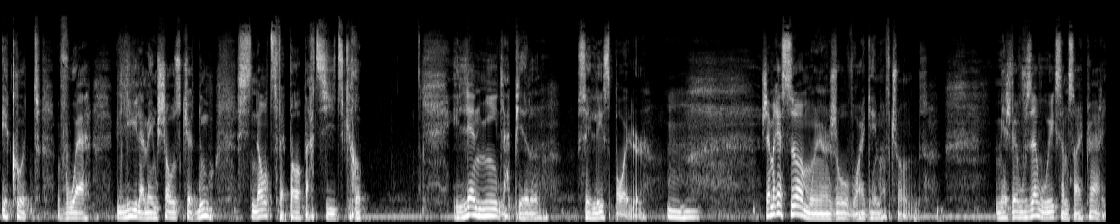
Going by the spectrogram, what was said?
Écoute, vois, lis la même chose que nous, sinon tu fais pas partie du groupe. Et l'ennemi de la pile, c'est les spoilers. J'aimerais ça, moi, un jour, voir Game of Thrones. Mais je vais vous avouer que ça me sert plus à rien.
